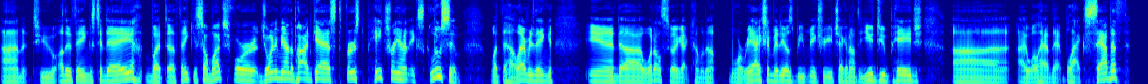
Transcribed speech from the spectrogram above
on to other things today. But uh, thank you so much for joining me on the podcast. First Patreon exclusive. What the hell? Everything. And uh, what else do I got coming up? More reaction videos. Be, make sure you're checking out the YouTube page. Uh, I will have that Black Sabbath,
